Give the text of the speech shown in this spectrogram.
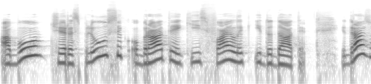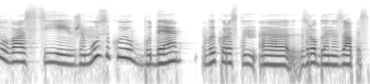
або через плюсик обрати якийсь файлик і додати. І одразу у вас з цією вже музикою буде використан, е, зроблено запис.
